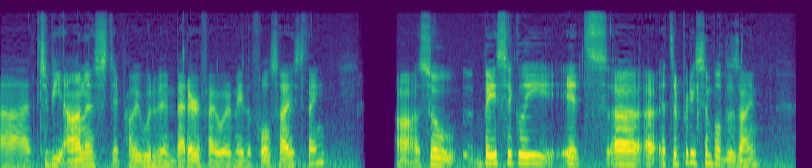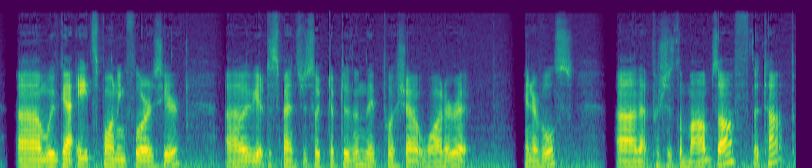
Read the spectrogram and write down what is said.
Uh, to be honest, it probably would have been better if I would have made the full-size thing. Uh, so basically, it's uh, uh, it's a pretty simple design. Um, we've got eight spawning floors here. Uh, we've got dispensers hooked up to them. They push out water at intervals. that pushes the mobs off the top,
